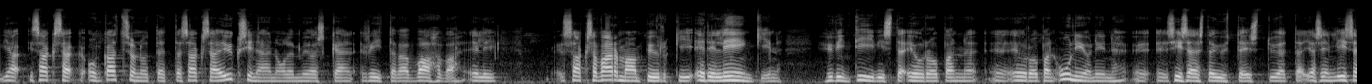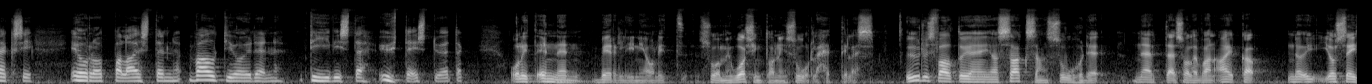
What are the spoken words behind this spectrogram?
Ja Saksa on katsonut, että Saksa ei yksinään ole myöskään riittävän vahva, eli Saksa varmaan pyrkii edelleenkin hyvin tiivistä Euroopan, Euroopan unionin sisäistä yhteistyötä ja sen lisäksi eurooppalaisten valtioiden tiivistä yhteistyötä. Olit ennen Berliiniä, olit Suomen Washingtonin suurlähettiläs. Yhdysvaltojen ja Saksan suhde näyttäisi olevan aika, no jos ei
